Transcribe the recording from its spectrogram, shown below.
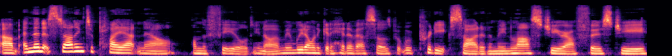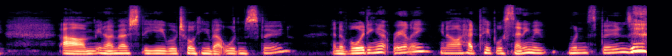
Um, and then it's starting to play out now on the field. You know, I mean, we don't want to get ahead of ourselves, but we're pretty excited. I mean, last year, our first year, um, you know, most of the year we are talking about wooden spoon and avoiding it really. You know, I had people sending me wooden spoons in,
